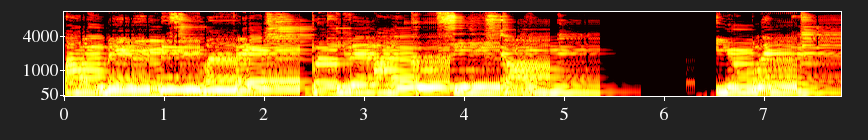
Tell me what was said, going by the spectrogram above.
I may be missing my face, but even I could see it coming. You blinked,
